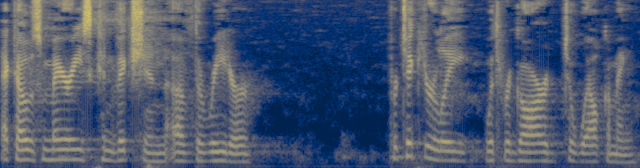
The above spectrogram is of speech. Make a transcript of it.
echoes Mary's conviction of the reader, particularly with regard to welcoming.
